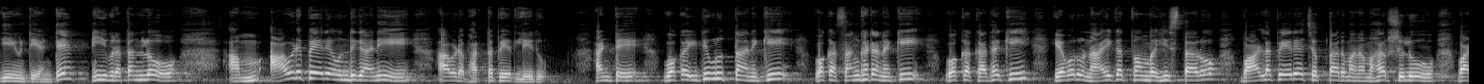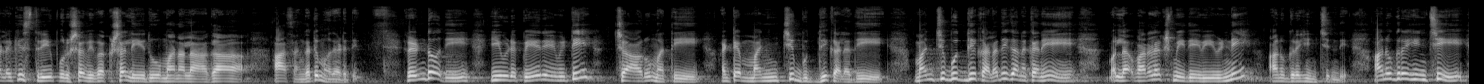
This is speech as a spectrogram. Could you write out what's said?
ఏమిటి అంటే ఈ వ్రతంలో అమ్ ఆవిడ పేరే ఉంది కానీ ఆవిడ భర్త పేరు లేదు. అంటే ఒక ఇతివృత్తానికి ఒక సంఘటనకి ఒక కథకి ఎవరు నాయకత్వం వహిస్తారో వాళ్ళ పేరే చెప్తారు మన మహర్షులు. వాళ్ళకి స్త్రీ పురుష వివక్ష లేదు మనలాగా. ఆ సంగతి మొదటిది. రెండోది ఈవిడ పేరేమిటి? చారుమతి. అంటే మంచి బుద్ధి కలది. మంచి బుద్ధి కలది గనకనే ల- వరలక్ష్మీదేవి ఈవిడ్ని అనుగ్రహించింది. అనుగ్రహించి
